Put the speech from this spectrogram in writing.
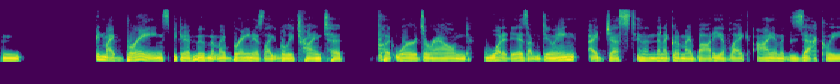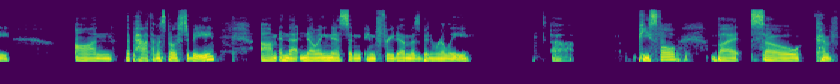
I'm in my brain, speaking of movement, my brain is like really trying to put words around what it is I'm doing. I just, and then I go to my body of like, I am exactly on the path I'm supposed to be. Um, and that knowingness and, and freedom has been really uh, peaceful. But so kind of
